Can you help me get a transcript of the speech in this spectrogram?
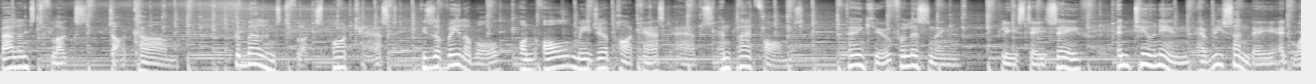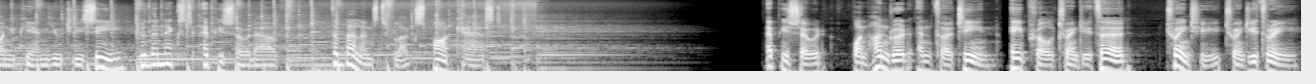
balancedflux.com. The Balanced Flux podcast is available on all major podcast apps and platforms. Thank you for listening. Please stay safe and tune in every Sunday at 1 p.m. UTC to the next episode of the Balanced Flux podcast. Episode 113, April 23rd, 2023.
